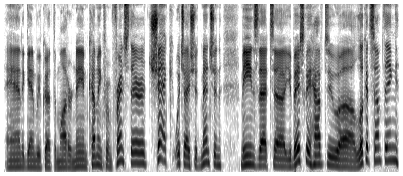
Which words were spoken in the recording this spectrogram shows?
and again, we've got the modern name coming from French there. Check, which I should mention, means that uh, you basically have to uh, look at something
